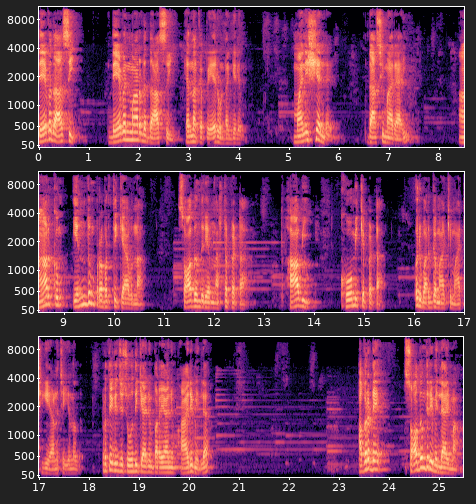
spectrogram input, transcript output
ദേവദാസി ദേവന്മാരുടെ ദാസി എന്നൊക്കെ പേരുണ്ടെങ്കിലും മനുഷ്യന്റെ ദാസിമാരായി ആർക്കും എന്തും പ്രവർത്തിക്കാവുന്ന സ്വാതന്ത്ര്യം നഷ്ടപ്പെട്ട ഭാവി കോമിക്കപ്പെട്ട ഒരു വർഗമാക്കി മാറ്റുകയാണ് ചെയ്യുന്നത്. പ്രത്യേകിച്ച് ചോദിക്കാനും പറയാനും ആരുമില്ല. അവരുടെ സ്വാതന്ത്ര്യമില്ലായ്മ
